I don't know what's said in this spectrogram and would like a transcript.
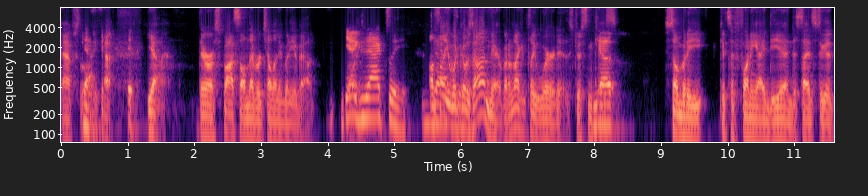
absolutely, yeah, It- yeah. There are spots I'll never tell anybody about. yeah exactly I'll tell you what goes on there, but I'm not going to tell you where it is, just in Yep. case somebody gets a funny idea and decides to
